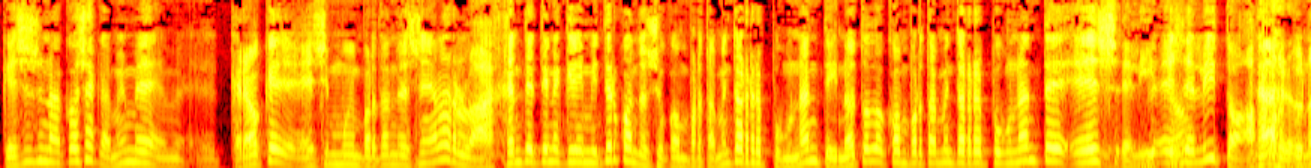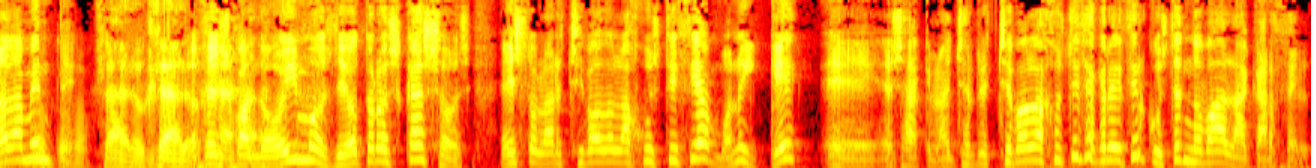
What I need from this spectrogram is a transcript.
que eso es una cosa que a mí me, creo que es muy importante señalarlo. La gente tiene que dimitir cuando su comportamiento es repugnante y no todo comportamiento repugnante es delito, es delito claro, afortunadamente. Claro, claro. Entonces, cuando oímos de otros casos, esto lo ha archivado la justicia, bueno, ¿y qué? Eh, o sea, que lo ha archivado la justicia quiere decir que usted no va a la cárcel,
